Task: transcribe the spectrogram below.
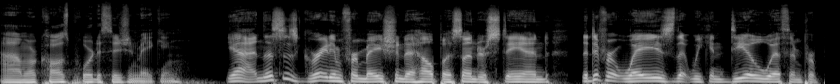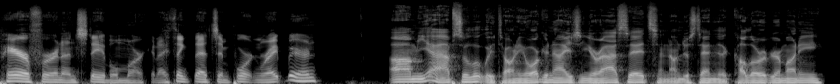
um, or cause poor decision making. Yeah, and this is great information to help us understand the different ways that we can deal with and prepare for an unstable market. I think that's important, right, Baron? Um, yeah, absolutely, Tony. Organizing your assets and understanding the color of your money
